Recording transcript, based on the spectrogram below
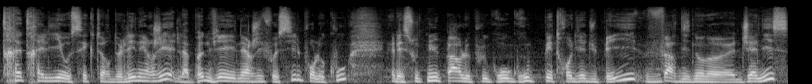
très très liée au secteur de l'énergie, la bonne vieille énergie fossile pour le coup. Elle est soutenue par le plus gros groupe pétrolier du pays, Vardino Giannis.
